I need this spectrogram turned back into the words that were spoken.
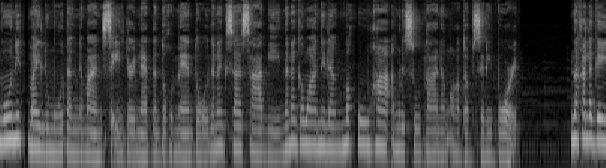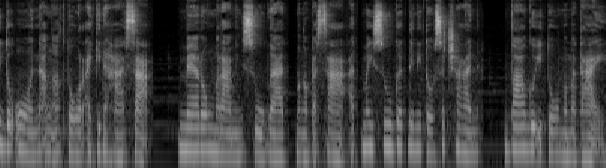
Ngunit may lumutang naman sa internet na dokumento na nagsasabi na nagawa nilang makuha ang resulta ng autopsy report. Nakalagay doon na ang aktor ay ginahasa. Merong maraming sugat, mga pasa at may sugat din ito sa tiyan bago ito mamatay.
